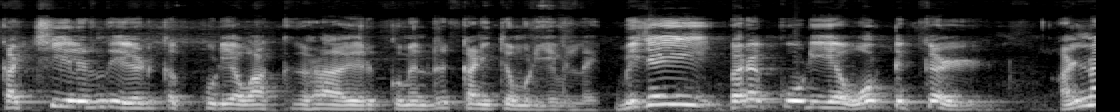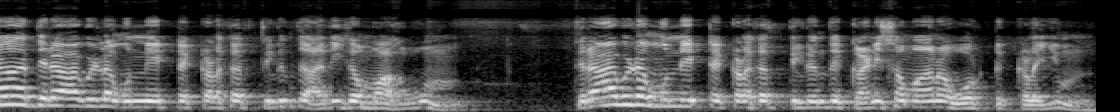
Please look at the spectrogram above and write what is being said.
கட்சியிலிருந்து எடுக்கக்கூடிய வாக்குகளாக இருக்கும் என்று கணிக்க முடியவில்லை. விஜய் பெறக்கூடிய ஓட்டுக்கள் அண்ணா திராவிட முன்னேற்றக் கழகத்திலிருந்து அதிகமாகவும் திராவிட முன்னேற்றக் கழகத்திலிருந்து கணிசமான ஓட்டுக்களையும்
